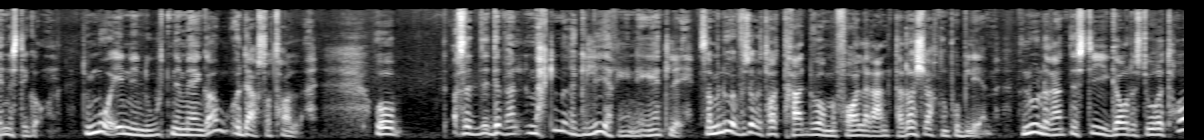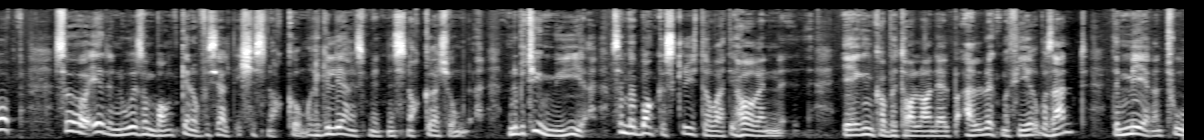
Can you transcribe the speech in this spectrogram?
eneste gang. Du må inn i notene med en gang, og der står tallet. Og Altså, det, det, er vel merkelig med reguleringen, egentlig. Så, men Nå har vi for vidt 30 år med farlige renter. Det har ikke vært noe problem. Men nå når rentene stiger og det er store tap, så er det noe som bankene offisielt ikke snakker om. Reguleringsmyndighetene snakker ikke om det. Men det betyr mye. Som banken skryter over at de har en egenkapitalandel på 11,4% Det er mer enn 2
